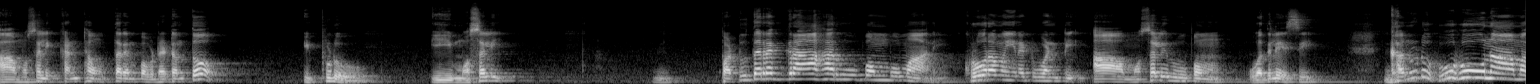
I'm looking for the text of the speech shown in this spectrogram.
ఆ మొసలి కంఠం ఉత్తరింపబడటంతో ఇప్పుడు ఈ మొసలి పటుతరగ్రాహ రూపంబు మాని క్రూరమైనటువంటి ఆ మొసలి రూపం వదిలేసి ఘనుడు హూహూనామ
